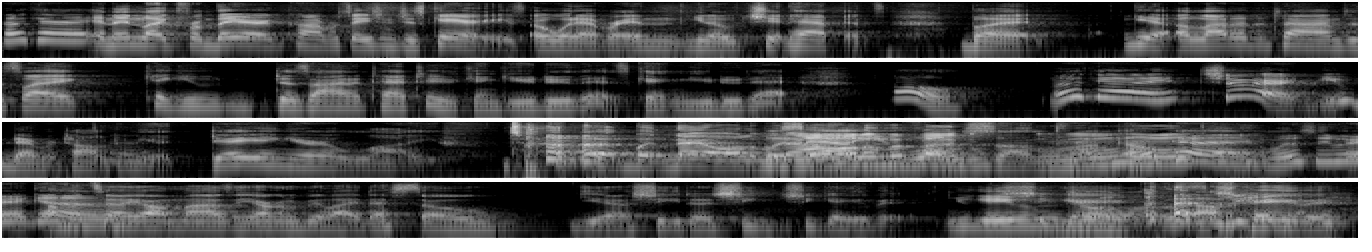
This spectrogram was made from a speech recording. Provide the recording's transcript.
Okay. And then like from there, conversation just carries or whatever, and you know, shit happens. But yeah, a lot of the times it's like, can you design a tattoo? Can you do this? Can you do that? Oh, okay, sure. You've never talked to me a day in your life. but now all of a But sudden, all of you a want sudden. something from me. Mm-hmm. Okay, we'll see where it goes. I'm gonna tell y'all mine, and y'all gonna be like, "That's so." Yeah, she does. She she gave it. You gave him She the gave. drawers. she gave it.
